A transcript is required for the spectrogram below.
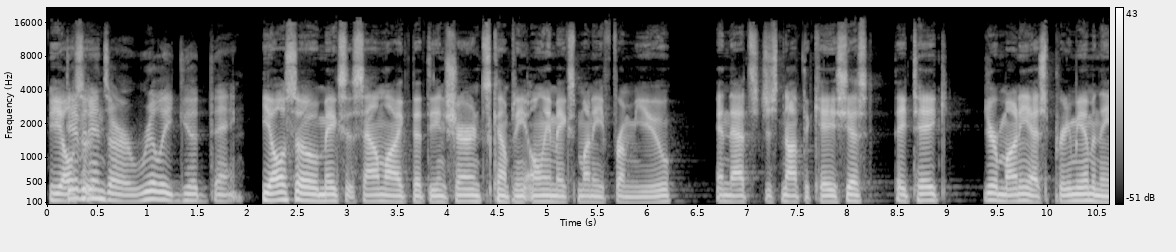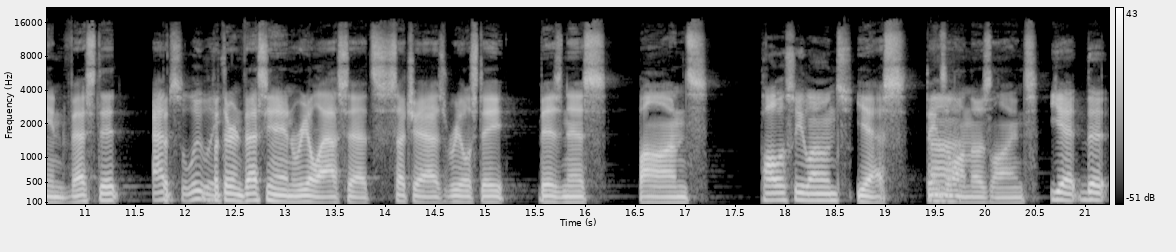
He also, dividends are a really good thing. He also makes it sound like that the insurance company only makes money from you, and that's just not the case. Yes, they take your money as premium and they invest it, Absolutely. but they're investing in real assets such as real estate, business, bonds. policy loans. Yes, things Uh, along those lines. Yeah, the,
